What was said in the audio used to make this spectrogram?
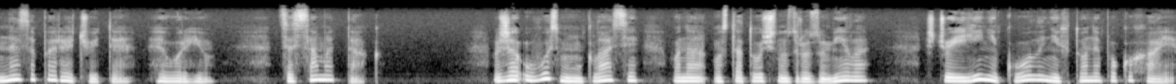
Не заперечуйте, Георгію, це саме так. Вже у восьмому класі вона остаточно зрозуміла, що її ніколи ніхто не покохає,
